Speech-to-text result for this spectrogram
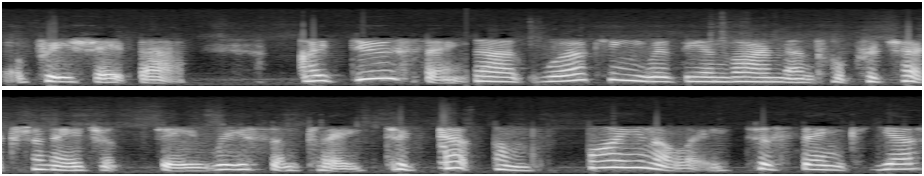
appreciate that. I do think that working with the Environmental Protection Agency recently to get them finally to think, yes,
